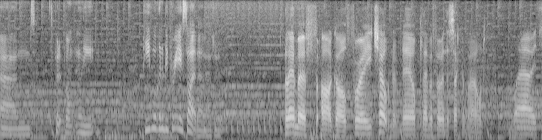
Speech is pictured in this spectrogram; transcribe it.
And to put it bluntly, people are going to be pretty excited. I imagine. Plymouth are goal three, Cheltenham nil, Plymouth are in the second round. Well, it's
